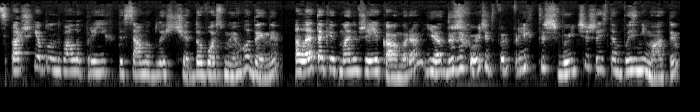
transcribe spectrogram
Спершу я планувала приїхати саме ближче до 8 години. Але так як в мене вже є камера, я дуже хочу тепер приїхати швидше, щось там познімати.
